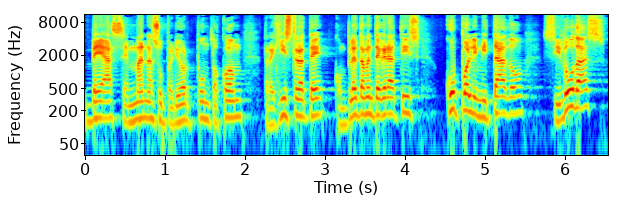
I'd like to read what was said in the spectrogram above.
Ve a semanasuperior.com, regístrate completamente gratis, cupo limitado. Si dudas,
